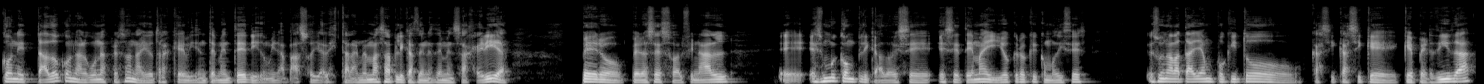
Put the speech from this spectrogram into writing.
conectado con algunas personas. Hay otras que evidentemente digo, mira, paso ya de instalarme más aplicaciones de mensajería. Pero, pero es eso, al final eh, es muy complicado ese, ese tema y yo creo que, como dices, es una batalla un poquito casi, casi que, perdida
